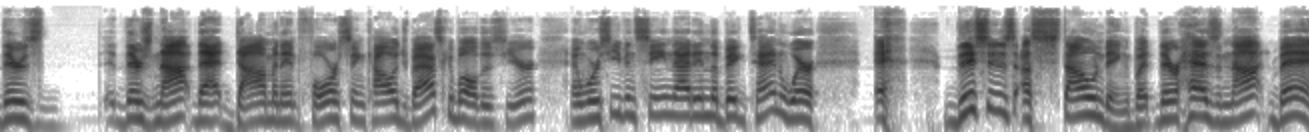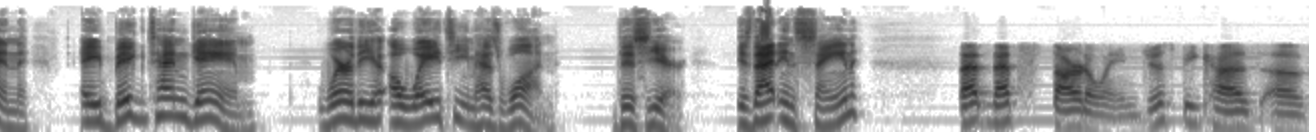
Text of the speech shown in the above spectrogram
there's there's not that dominant force in college basketball this year, and we're even seeing that in the Big Ten, where eh, this is astounding. But there has not been a Big Ten game where the away team has won this year. Is that insane? That that's startling. Just because of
